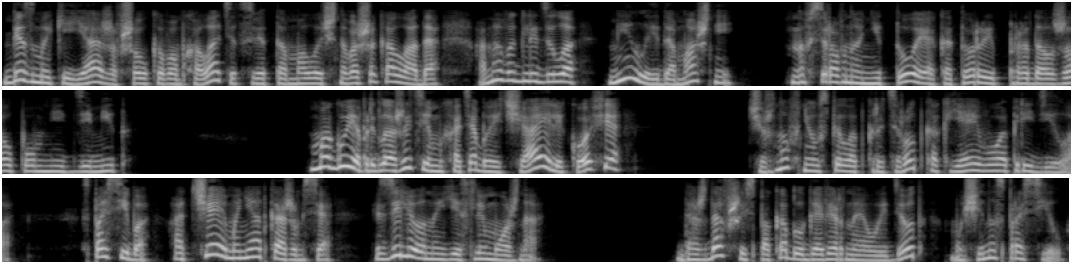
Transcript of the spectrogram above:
Без макияжа, в шелковом халате цвета молочного шоколада, она выглядела милой и домашней, но все равно не той, о которой продолжал помнить Демид. «Могу я предложить им хотя бы чай или кофе?» Чернов не успел открыть рот, как я его опередила. Спасибо, от чая мы не откажемся. Зеленый, если можно. Дождавшись, пока благоверная уйдет, мужчина спросил.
